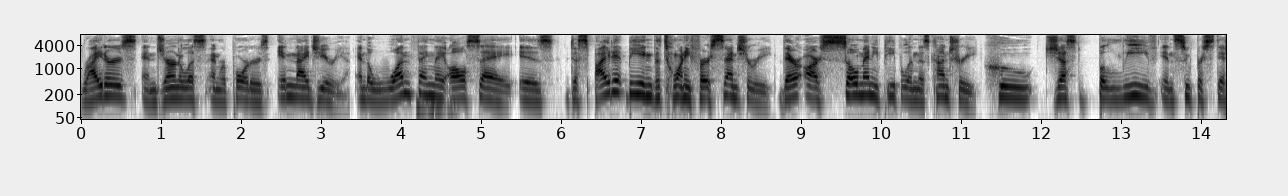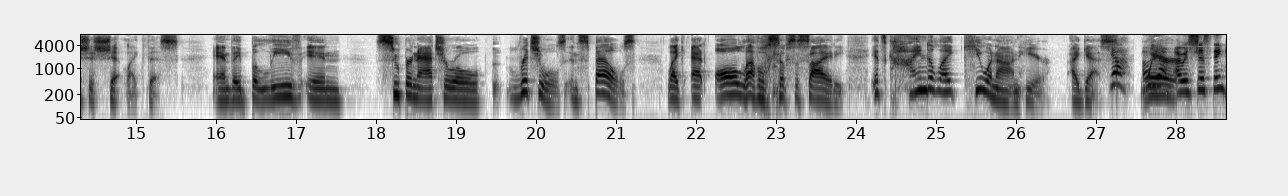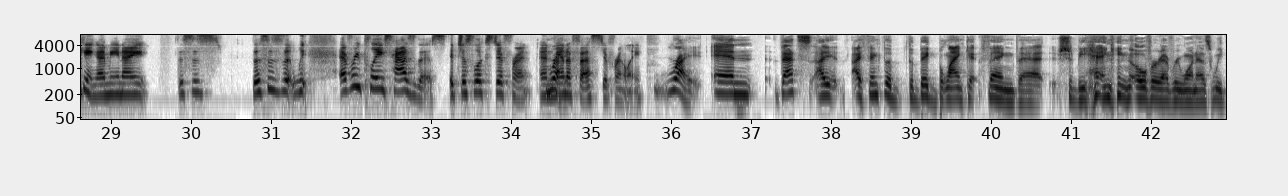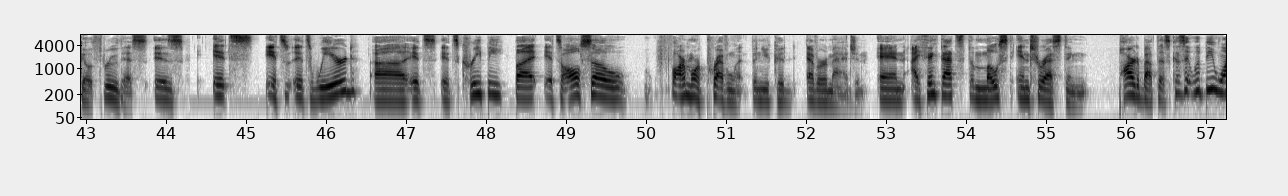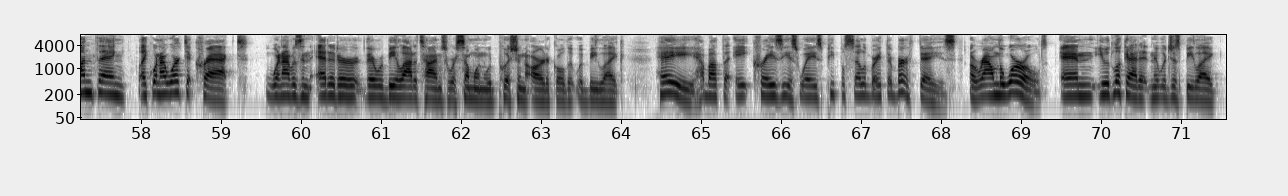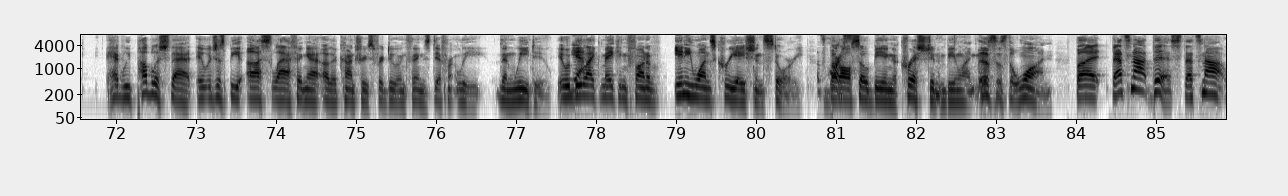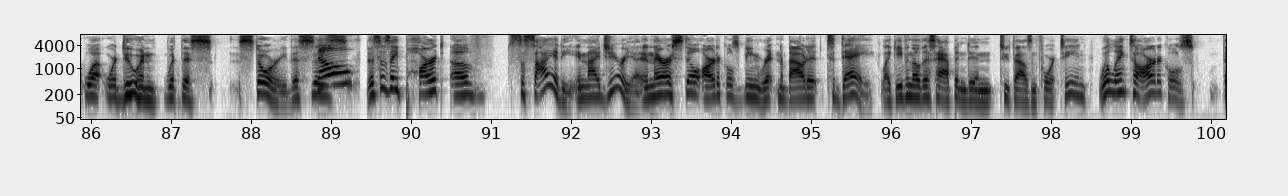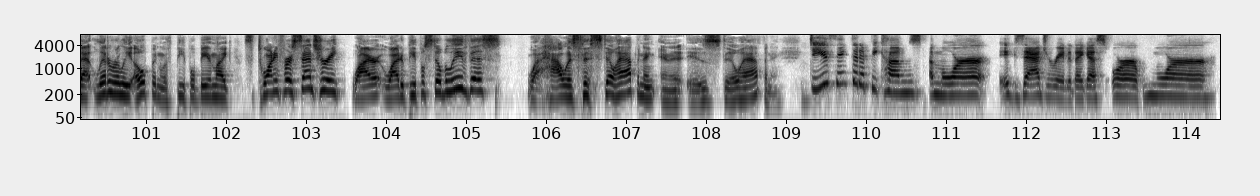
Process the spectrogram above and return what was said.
writers and journalists and reporters in Nigeria. And the one thing they all say is despite it being the 21st century, there are so many people in this country who just believe in superstitious shit like this. And they believe in supernatural rituals and spells like at all levels of society. It's kind of like QAnon here, I guess. Yeah. Oh, where yeah. I was just thinking. I mean, I this is this is that we every place has this. It just looks different and Right. manifests differently. Right. And that's I I think the the big blanket thing that should be hanging over everyone as we go through this is it's it's it's weird. Uh it's it's creepy, but it's also far more prevalent than you could ever imagine. And I think that's the most interesting part about this because it would be one thing like when I worked at Cracked, when I was an editor, there would be a lot of times where someone would push an article that would be like, Hey, how about the eight craziest ways people celebrate their birthdays around the world? And you would look at it and it would just be like, had we published that, it would just be us laughing at other countries for doing things differently than we do. It would Yeah. be like making fun of anyone's creation story, but also being a Christian and being like, this is the one. But that's not this. That's not what we're doing with this story. This is No. this is a part of society in Nigeria and there are still articles being written about it today. Like even though this happened in 2014, we'll link to articles that literally open with people being like, "It's the 21st century. Why are why do people still believe this? What how is this still happening?" And it is still happening. Do you think that it becomes a more exaggerated, I guess, or more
